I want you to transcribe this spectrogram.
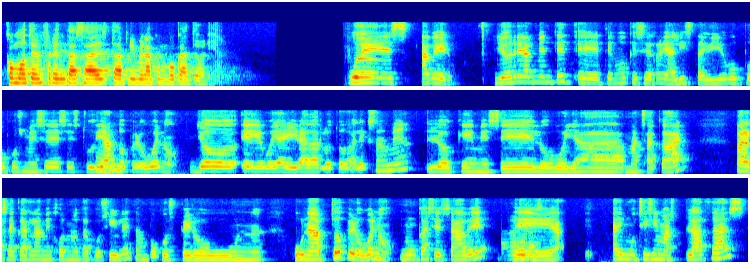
¿Cómo te enfrentas a esta primera convocatoria? Pues, a ver, yo realmente eh, tengo que ser realista. Yo llevo pocos meses estudiando, pero bueno, yo eh, voy a ir a darlo todo al examen. Lo que me sé lo voy a machacar para sacar la mejor nota posible. Tampoco espero un, apto, pero bueno, nunca se sabe. Eh, hay muchísimas plazas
